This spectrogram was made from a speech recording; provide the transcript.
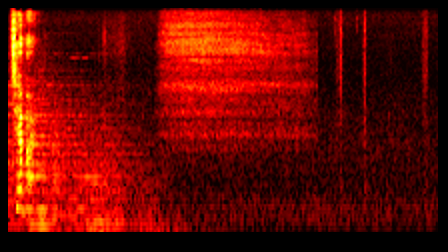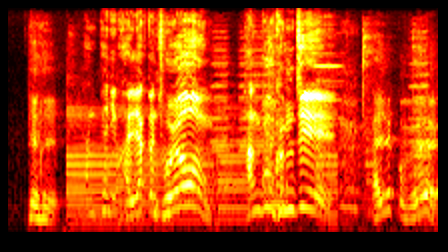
제발. 한 팬이 관략근 조용. 방구 금지. 거 왜?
